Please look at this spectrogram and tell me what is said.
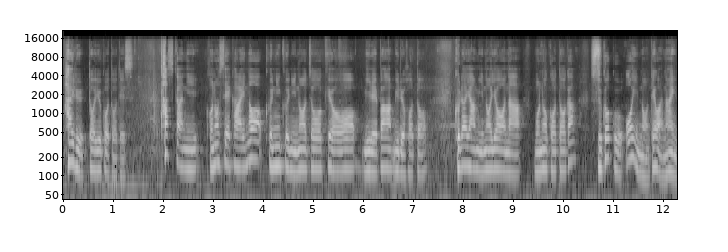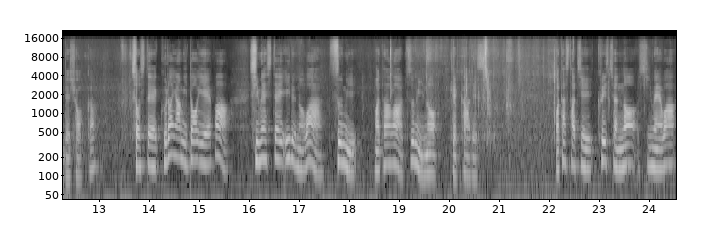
入るということです。確かにこの世界の国々の状況を見れば見るほど暗闇のような物事がすごく多いのではないでしょうか。そして暗闇といえば示しているのは罪または罪の結果です。私たちクリスチャンの使命は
